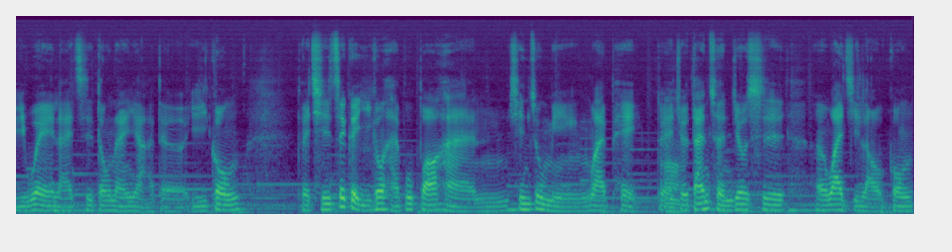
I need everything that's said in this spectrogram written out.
一位来自东南亚的移工。对，其实这个移工还不包含新住民外配，对，就单纯就是呃外籍劳工。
